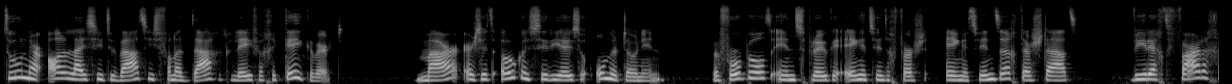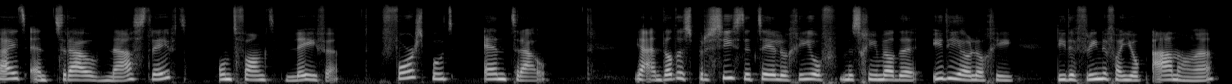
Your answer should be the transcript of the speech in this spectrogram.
toen naar allerlei situaties van het dagelijks leven gekeken werd. Maar er zit ook een serieuze ondertoon in. Bijvoorbeeld in Spreuken 21, vers 21, daar staat: Wie rechtvaardigheid en trouw nastreeft, ontvangt leven, voorspoed en trouw. Ja, en dat is precies de theologie, of misschien wel de ideologie, die de vrienden van Job aanhangen.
